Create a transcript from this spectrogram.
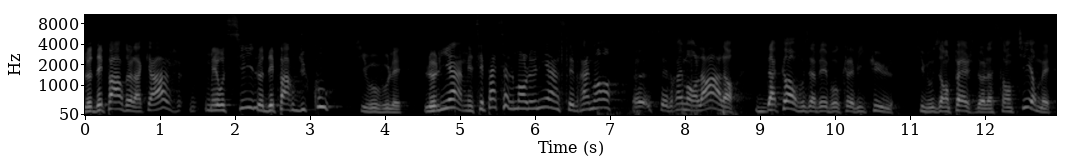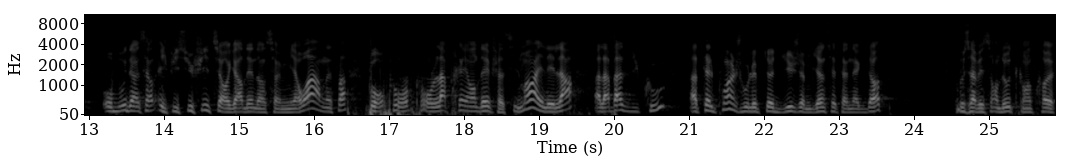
le départ de la cage, mais aussi le départ du cou, si vous voulez. Le lien, mais ce n'est pas seulement le lien, c'est vraiment, euh, vraiment là. Alors, d'accord, vous avez vos clavicules qui vous empêchent de la sentir, mais au bout d'un certain... Et puis, il suffit de se regarder dans un miroir, n'est-ce pas, pour, pour, l'appréhender facilement. Elle est là, à la base du cou, à tel point, je vous l'ai peut-être dit, j'aime bien cette anecdote, vous savez sans doute qu'entre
